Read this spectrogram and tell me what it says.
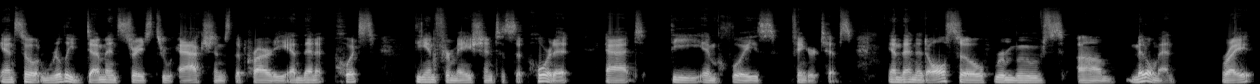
And so it really demonstrates through actions the priority and then it puts the information to support it at the employee's fingertips. And then it also removes um, middlemen right?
